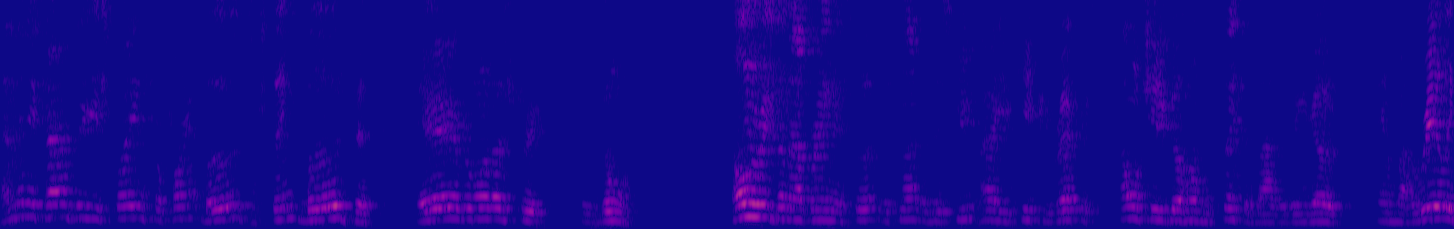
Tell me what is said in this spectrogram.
How many times are you spraying for plant bugs or stink bugs that every one of those trips is going? The only reason I bring this up is not to dispute how you keep your records. I want you to go home and think about it and go, am I really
